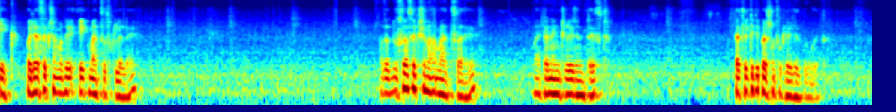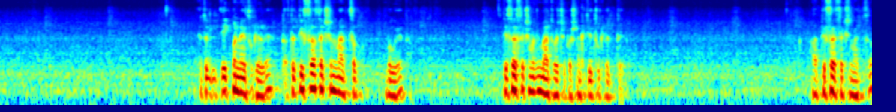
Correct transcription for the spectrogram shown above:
एक. पहिल्या सेक्शनमध्ये एक मॅथचं चुकलेलं आहे. आता दुसरा सेक्शन हा मॅथचा आहे. मॅथ अँड इंटेलिजंट टेस्ट त्यातले किती प्रश्न चुकलेले आहेत बघूयात. याच्यात एक पण नाही चुकलेलं आहे. आता तिसरा सेक्शन मॅथचा बघूयात. तिसऱ्या सेक्शनमध्ये मॅथवरचे प्रश्न किती चुकलेत ते? हा तिसरा सेक्शन मॅथचा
